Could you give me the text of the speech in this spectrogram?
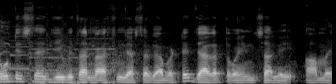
చోటిస్తే జీవితాన్ని నాశనం చేస్తారు కాబట్టి జాగ్రత్త వహించాలి. ఆమె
